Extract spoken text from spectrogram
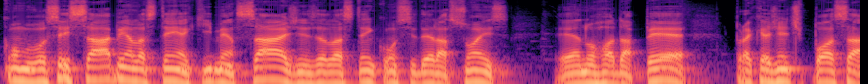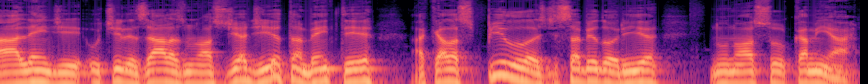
como vocês sabem, elas têm aqui mensagens, elas têm considerações é, no rodapé, para que a gente possa, além de utilizá-las no nosso dia a dia, também ter aquelas pílulas de sabedoria no nosso caminhar.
